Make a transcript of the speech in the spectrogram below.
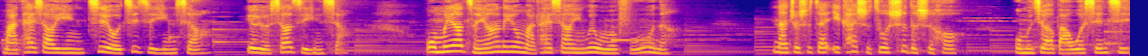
马太效应既有积极影响，又有消极影响。我们要怎样利用马太效应为我们服务呢？那就是在一开始做事的时候，我们就要把握先机；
